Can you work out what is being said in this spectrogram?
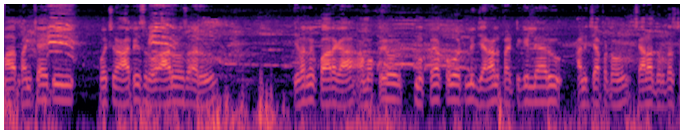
మా పంచాయతీ వచ్చిన ఆఫీసులో ఆరో సారు ఎవరిని కోరగా ఆ ముప్పై ముప్పై ఒక్క ఓట్లు జనాలు పట్టుకెళ్ళారు అని చెప్పడం చాలా దురదృష్టం.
